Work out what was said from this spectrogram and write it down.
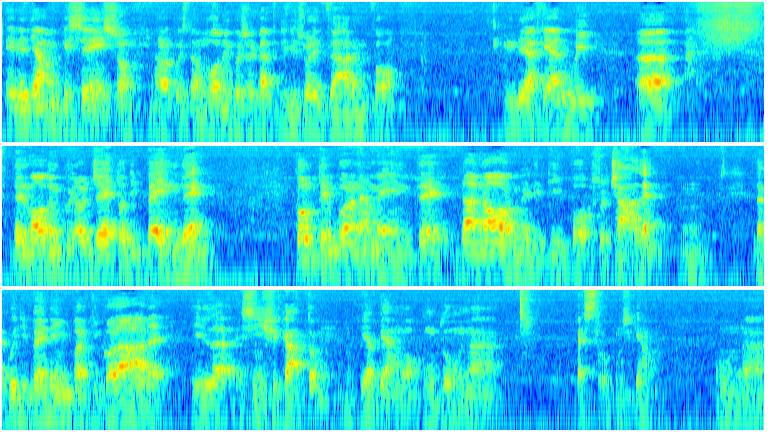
e, vediamo in che senso. Allora questo è un modo in cui ho cercato di visualizzare un po' l'idea che ha lui eh, del modo in cui l'oggetto dipende contemporaneamente da norme di tipo sociale, mm, da cui dipende in particolare il, il significato. Qui abbiamo appunto un pesto, come si chiama? Un,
